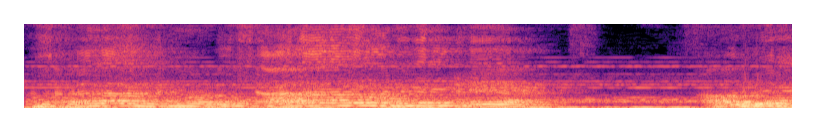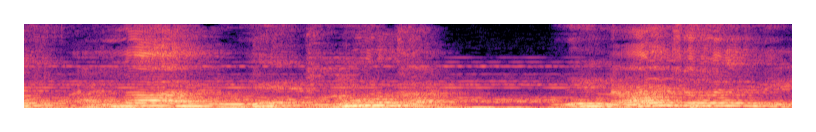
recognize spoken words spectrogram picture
இப்ப சாதாரண மனிதர் கிடையாது. அவர்கள் அல்லாஹ்வுடைய நூறு தான் இதை நான் சொல்லவில்லை.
